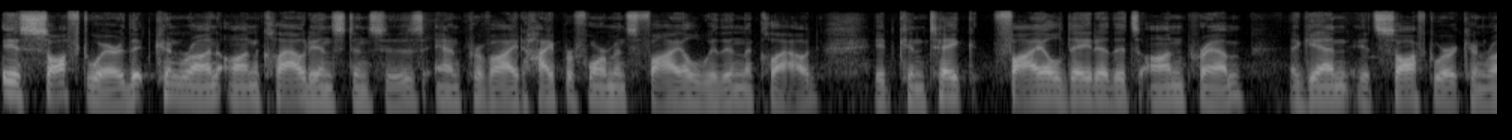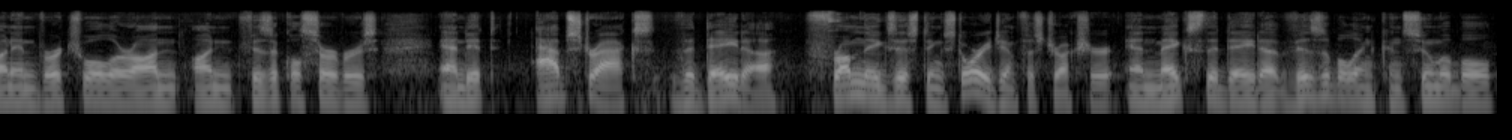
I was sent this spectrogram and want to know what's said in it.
is software that can run on cloud instances and provide high performance file within the cloud. It can take file data that's on-prem. Again, it's software, it can run in virtual or on, on physical servers, and it abstracts the data from the existing storage infrastructure and makes the data visible and consumable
